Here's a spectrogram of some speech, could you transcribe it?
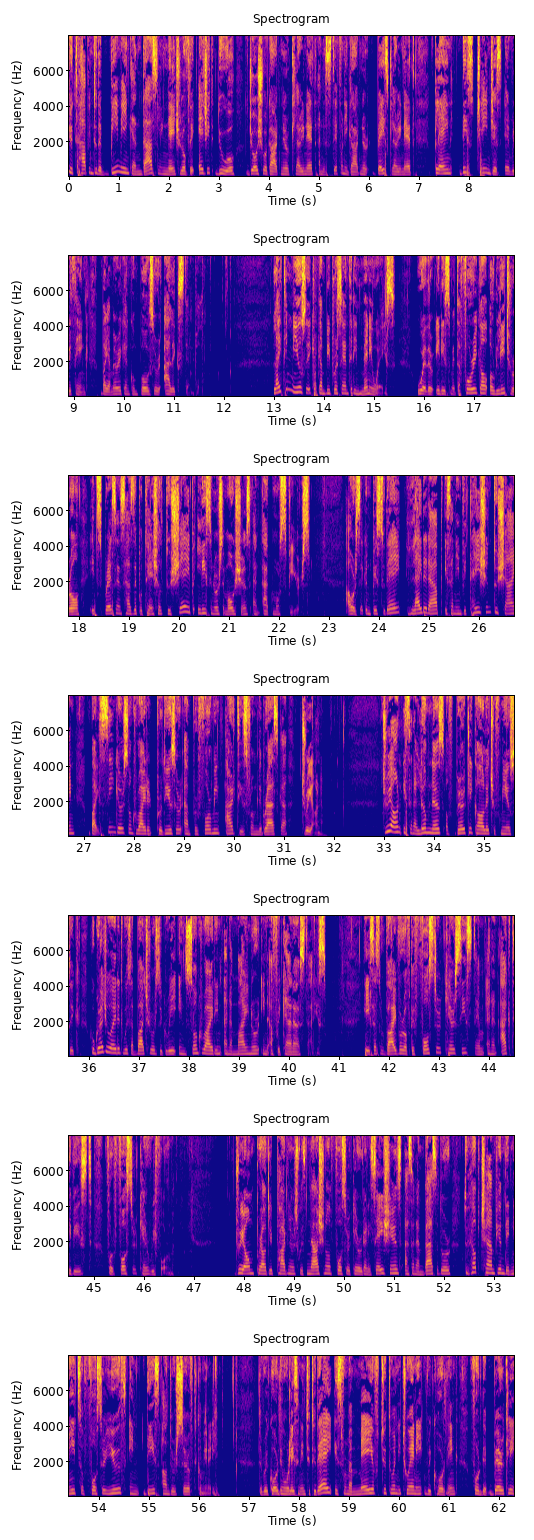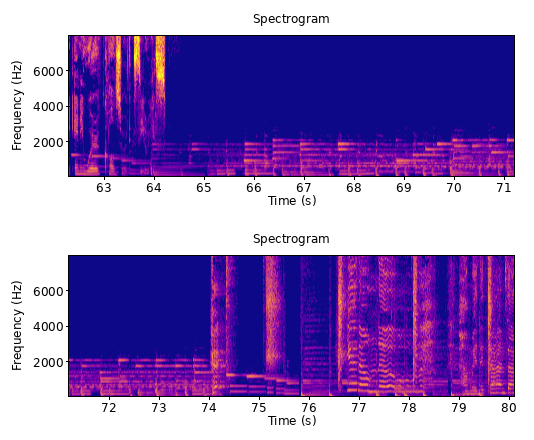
You tap into the beaming and dazzling nature of the Egide duo Joshua Gardner clarinet and Stephanie Gardner bass clarinet playing This Changes Everything by American composer Alex Temple. Lighting music can be presented in many ways. Whether it is metaphorical or literal, its presence has the potential to shape listeners' emotions and atmospheres. Our second piece today, Light It Up, is an invitation to shine by singer, songwriter, producer, and performing artist from Nebraska, Dreion. Dreion is an alumnus of Berklee College of Music who graduated with a bachelor's degree in songwriting and a minor in Africana studies. He is a survivor of the foster care system and an activist for foster care reform. Dreion proudly partners with national foster care organizations as an ambassador to help champion the needs of foster youth in this underserved community. The recording we're listening to today is from a May of 2020 recording for the Berklee Anywhere concert series.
